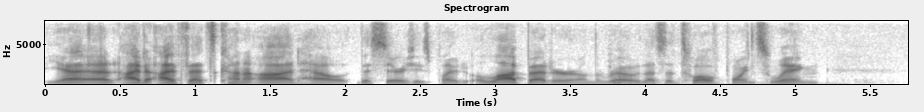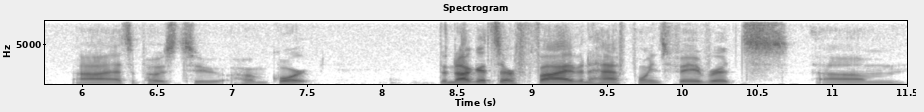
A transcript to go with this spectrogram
yeah, and I, I, that's kind of odd how the series he's played a lot better on the road. That's a 12 point swing, uh, as opposed to home court. The Nuggets are five and a half points favorites. Um,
